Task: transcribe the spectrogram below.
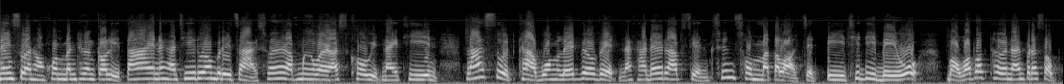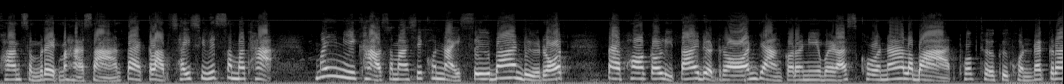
ในส่วนของคนบันเทิงเกาหลีใต้นะคะที่ร่วมบริจาคช่วยรับมือไวรัสโควิด -19 ล่าสุดค่ะวง Red Velvet นะคะได้รับเสียงชื่นชมมาตลอด 7 ปีที่ดีเบลบอกว่าพวกเธอนั้นประสบความสำเร็จมหาศาล แต่กลับใช้ชีวิตสมถะ ไม่มีข่าวสมาชิกคนไหนซื้อบ้านหรือรถ แต่พอเกาหลีใต้เดือดร้อนอย่างกรณีไวรัสโคโรนาระบาด พวกเธอคือคนแร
